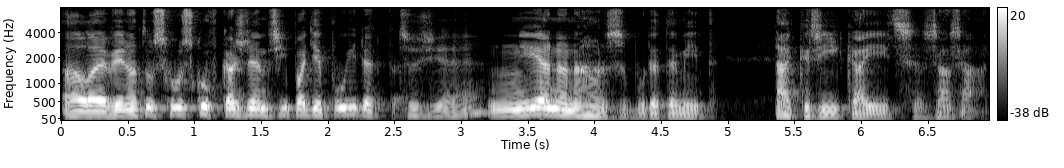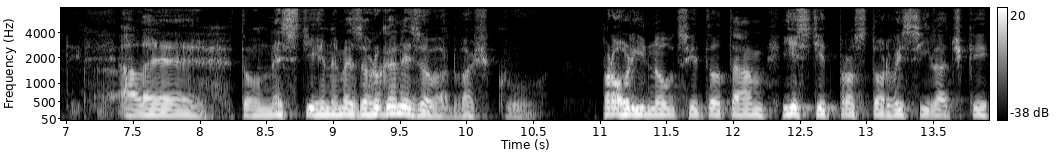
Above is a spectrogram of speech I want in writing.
Ale vy na tu schůzku v každém případě půjdete. Cože? Jen nás budete mít, tak říkajíc, za zády. Ale to nestihneme zorganizovat, Vašku. Prohlídnout si to tam, jistit prostor vysílačky,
